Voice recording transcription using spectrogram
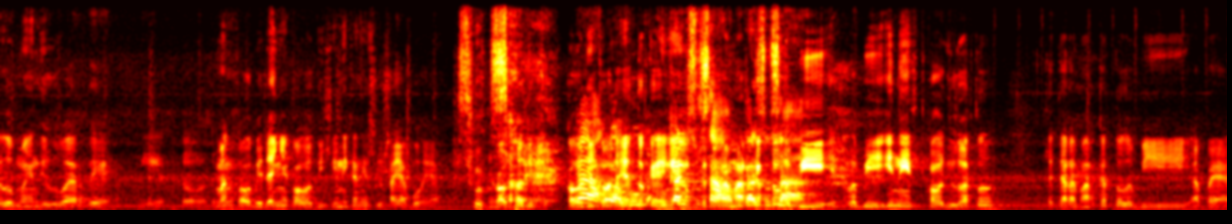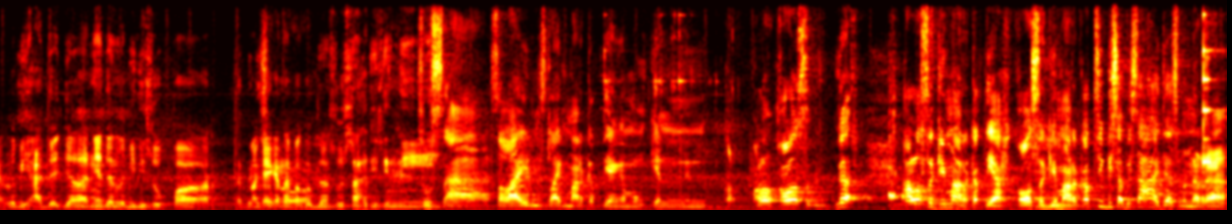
lu main di luar deh. Gitu. Cuman kalau bedanya kalau di sini kan ya susah ya, Bu ya. Kalau di kalau di Korea tuh kayaknya susah, secara market tuh lebih lebih ini. Kalau di luar tuh secara market tuh lebih apa ya lebih ada jalannya dan lebih disupport. Lebih makanya kenapa disupport. gue bilang susah di sini? Susah. Selain selain market yang mungkin kalau kalau se- nggak kalau segi market ya kalau segi market sih bisa bisa aja sebenarnya.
